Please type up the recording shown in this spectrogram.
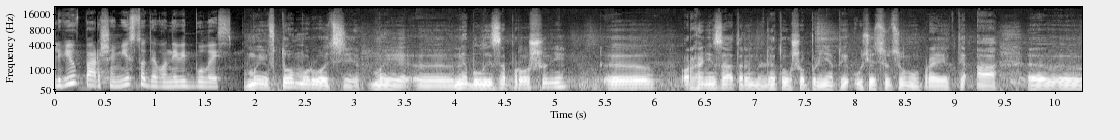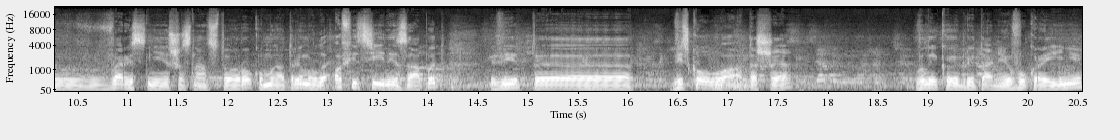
Львів перше місто, де вони відбулись. Ми в тому році ми е, не були запрошені е, організаторами для того, щоб прийняти участь у цьому проєкті. А е, в вересні 2016 року ми отримали офіційний запит від військового аташе Великої Британії в Україні.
